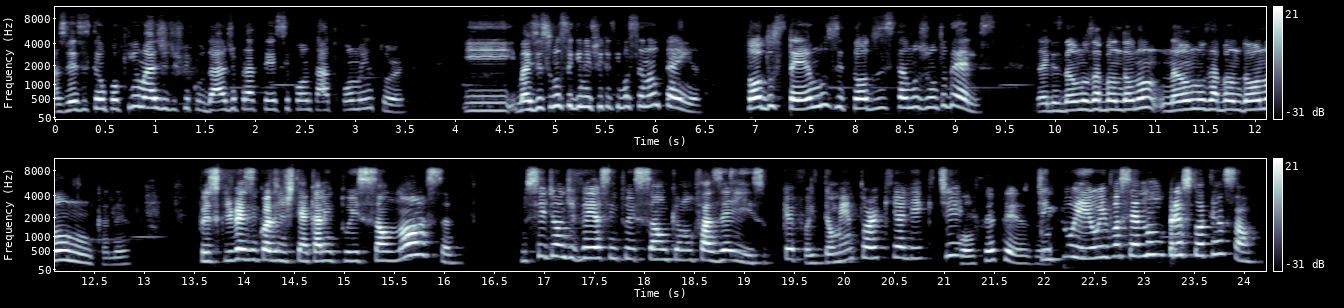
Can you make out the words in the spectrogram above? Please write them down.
às vezes tem um pouquinho mais de dificuldade para ter esse contato com o mentor. E, mas isso não significa que você não tenha. Todos temos e todos estamos junto deles. Eles não nos abandonam, não nos abandonam nunca, né? Por isso que de vez em quando a gente tem aquela intuição, nossa, não sei de onde veio essa intuição que eu não fazer isso. Porque foi teu mentor que ali que te, Com certeza. te intuiu e você não prestou atenção.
